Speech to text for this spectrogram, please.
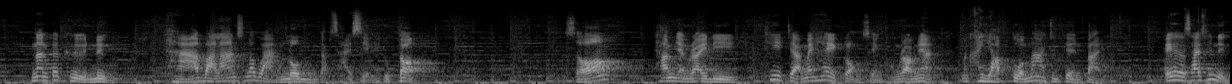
ำนั่นก็คือ 1. หาบาลานซ์ระหว่างลมกับสายเสียงให้ถูกต้อง 2. ทำอย่างไรดีที่จะไม่ให้กล่องเสียงของเราเนี่ยมันขยับตัวมากจนเกินไป exercise ที่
